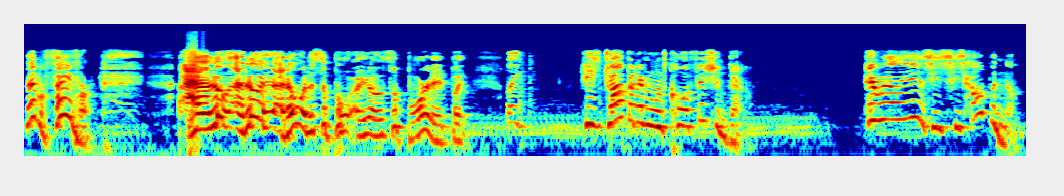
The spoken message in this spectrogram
them a favor. I don't know, I know, I don't want to support, you know, support it, but like, he's dropping everyone's coefficient down. He really is. He's he's helping them.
